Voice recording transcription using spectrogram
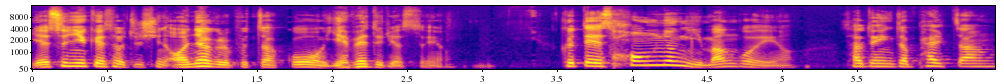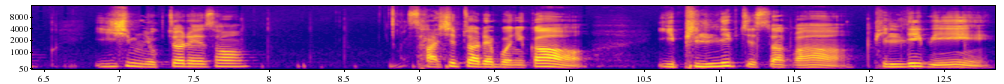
예수님께서 주신 언약을 붙잡고 예배드렸어요. 그때 성령이 임한 거예요. 사도행전 8장 26절에서 40절에 보니까 이 빌립 지사가 빌립이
